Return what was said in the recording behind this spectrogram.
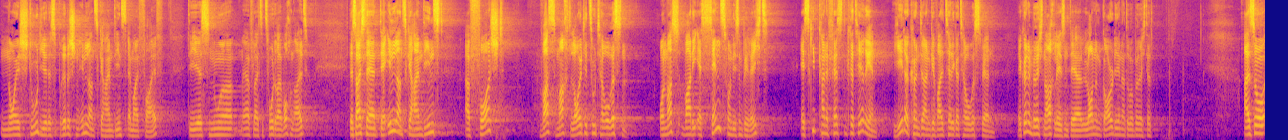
neue Studie des britischen Inlandsgeheimdienst MI5, die ist nur ja, vielleicht so zwei, drei Wochen alt. Das heißt, der, der Inlandsgeheimdienst erforscht, was macht Leute zu Terroristen. Und was war die Essenz von diesem Bericht? Es gibt keine festen Kriterien. Jeder könnte ein gewalttätiger Terrorist werden. Ihr könnt den Bericht nachlesen, der London Guardian hat darüber berichtet. Also,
